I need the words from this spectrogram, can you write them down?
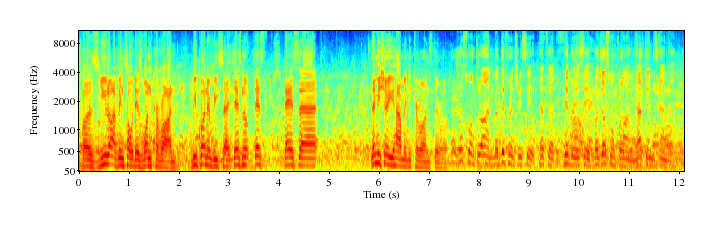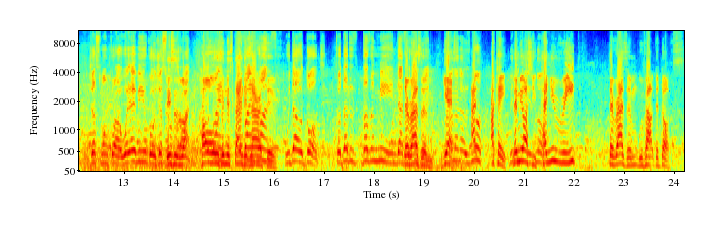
Because you lot have been told there's one Quran. We've gone and researched. There's no, there's, there's, uh, let me show you how many Qurans there are. No, just one Quran, but different receipt. That's a different receipt, but just one Quran. You have to understand that. Just one Quran. Wherever you go, just This one is Quran. what holes find- in the standard narrative. Without dots. So that is, doesn't mean that The Rasm. Yes. No, no, no, it's I- not. okay, Believe let me ask you, not. can you read the Rasm without the dots?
